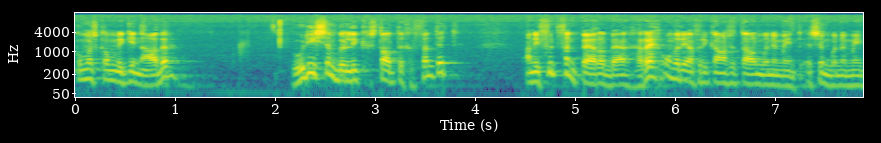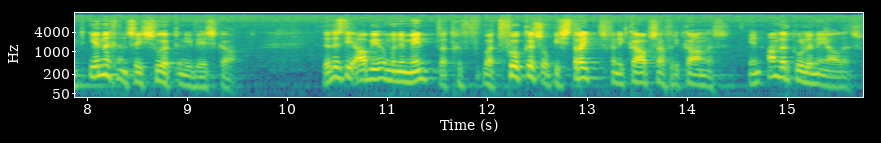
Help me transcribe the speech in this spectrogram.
Kom ons kom 'n bietjie nader. Hoe die simboliek gestalte gevind het aan die voet van Parelberg reg onder die Afrikaanse taalmonument is 'n monument enig in sy soort in die Wes-Kaap. Dit is die ABO monument wat wat fokus op die stryd van die Kaapse Afrikaners en ander kolonialers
